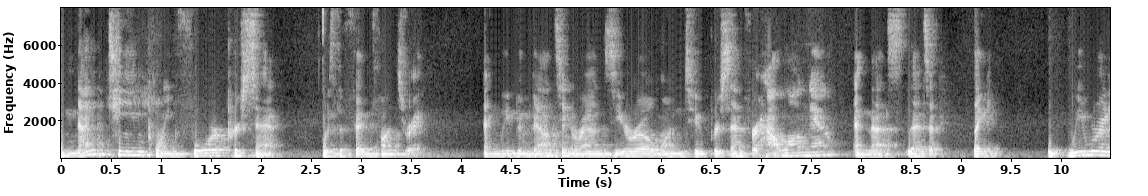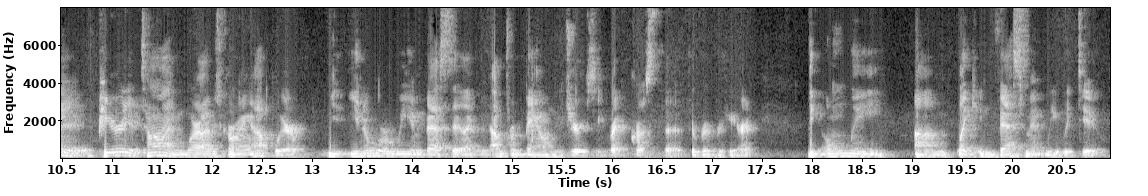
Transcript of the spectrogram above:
19.4% was the Fed funds rate. And we've been bouncing around 0, 1, 2% for how long now? And that's, that's a, like, we were in a period of time where I was growing up where, you, you know, where we invested, like, I'm from Bayonne, New Jersey, right across the, the river here. The only, um, like, investment we would do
